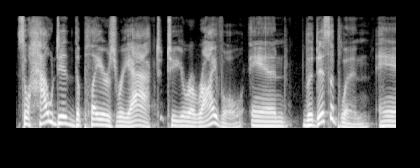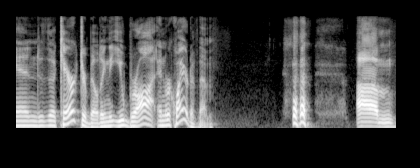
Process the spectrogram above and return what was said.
So, how did the players react to your arrival and the discipline and the character building that you brought and required of them? um,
